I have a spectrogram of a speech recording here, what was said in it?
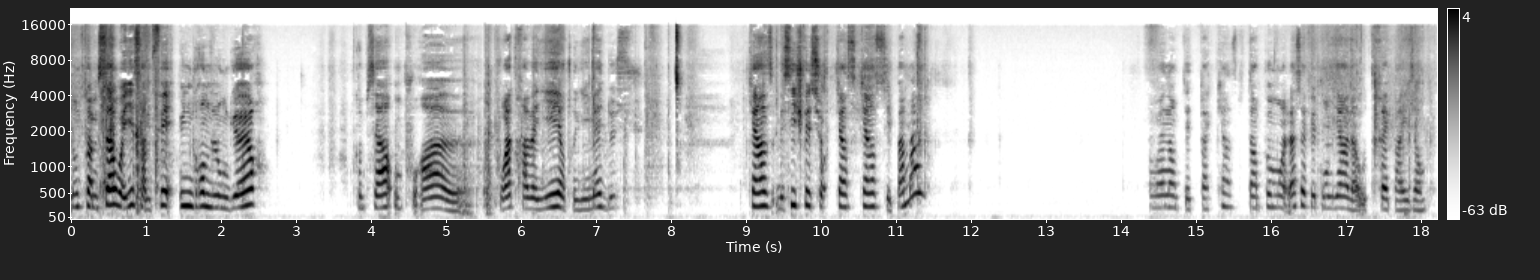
Donc comme ça, vous voyez, ça me fait une grande longueur. Comme ça, on pourra, euh, on pourra travailler, entre guillemets, dessus. 15, mais si je fais sur 15-15, c'est pas mal. Ouais, non, peut-être pas 15, c'est un peu moins. Là, ça fait combien, là, au trait, par exemple?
